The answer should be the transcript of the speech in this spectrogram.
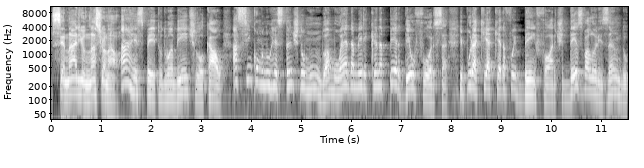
Cenário nacional. A respeito do ambiente local, assim como no restante do mundo, a moeda americana perdeu força e por aqui a queda foi bem forte, desvalorizando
